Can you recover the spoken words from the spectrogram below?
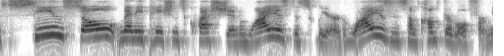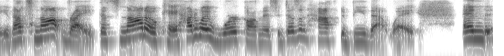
Seen so many patients question, Why is this weird? Why is this uncomfortable for me? That's not right. That's not okay. How do I work on this. It doesn't have to be that way. And,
